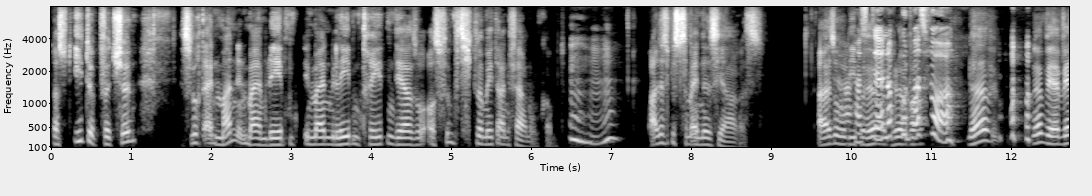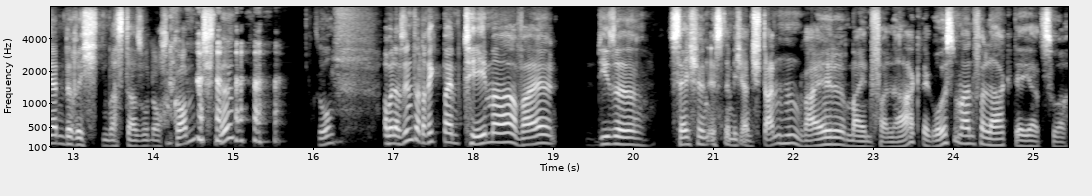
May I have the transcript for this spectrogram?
das i-Tüpfelchen, es wird ein Mann in meinem Leben, in meinem Leben treten, der so aus 50 Kilometer Entfernung kommt. Mhm. Alles bis zum Ende des Jahres. Also, ja, liebe hast Hörer, ja noch Hörer, gut was vor. Ne, ne, wir werden berichten, was da so noch kommt. Ne? So. Aber da sind wir direkt beim Thema, weil diese Session ist nämlich entstanden, weil mein Verlag, der Größenwahn Verlag, der ja zur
